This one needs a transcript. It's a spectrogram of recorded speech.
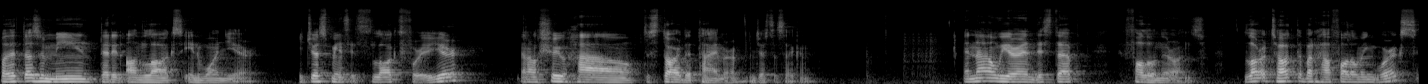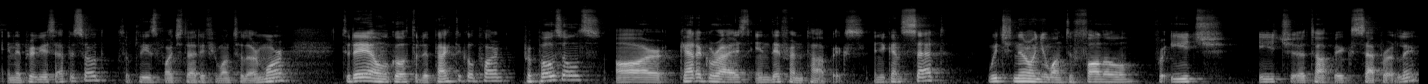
but that doesn't mean that it unlocks in one year. It just means it's locked for a year, and I'll show you how to start the timer in just a second. And now we are in this step, follow neurons. Laura talked about how following works in a previous episode, so please watch that if you want to learn more. Today I will go through the practical part. Proposals are categorized in different topics, and you can set which neuron you want to follow for each, each uh, topic separately.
